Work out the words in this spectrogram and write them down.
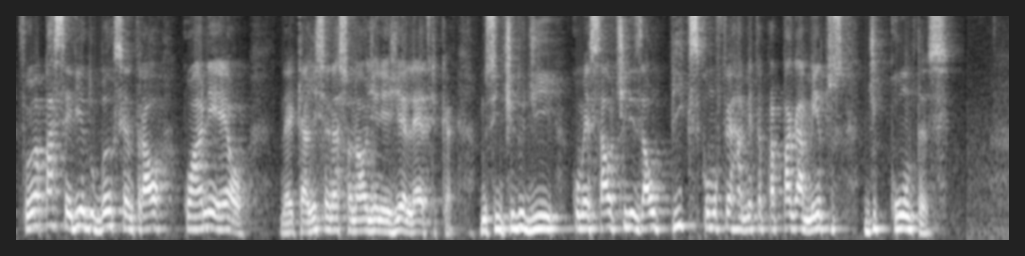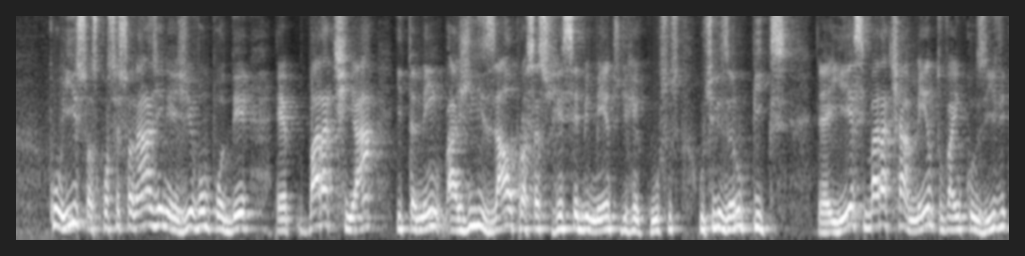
foi uma parceria do Banco Central com a ANEEL, né, que é a Agência Nacional de Energia Elétrica, no sentido de começar a utilizar o PIX como ferramenta para pagamentos de contas. Com isso, as concessionárias de energia vão poder é, baratear e também agilizar o processo de recebimento de recursos utilizando o PIX. Né? E esse barateamento vai, inclusive,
